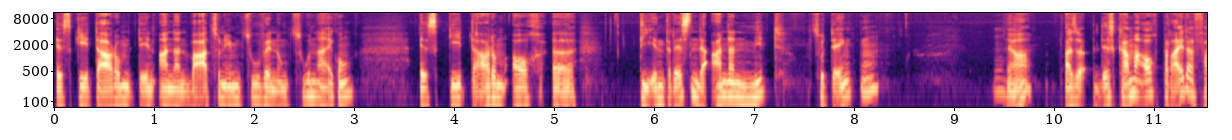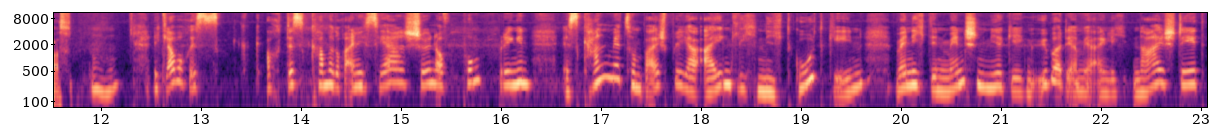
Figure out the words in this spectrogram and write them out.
Es geht darum, den anderen wahrzunehmen, Zuwendung, Zuneigung. Es geht darum, auch äh, die Interessen der anderen mitzudenken. Mhm. Ja, also das kann man auch breiter fassen. Ich glaube auch, es, auch das kann man doch eigentlich sehr schön auf den Punkt bringen. Es kann mir zum Beispiel ja eigentlich nicht gut gehen, wenn ich den Menschen mir gegenüber, der mir eigentlich nahe steht,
